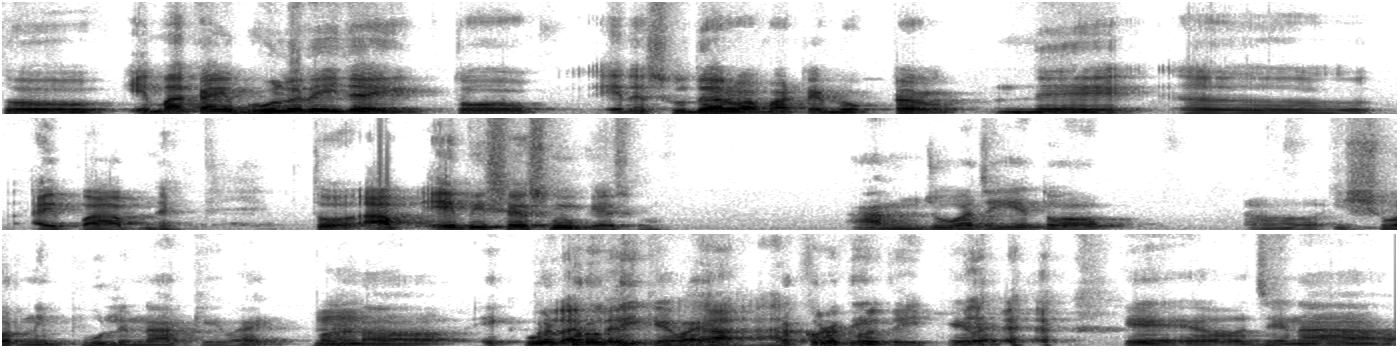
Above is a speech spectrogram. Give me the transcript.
તો એમાં કાંઈ ભૂલ રહી જાય તો એને સુધારવા માટે ડૉક્ટરને આપ્યા આપને. તો આપ એ વિશે શું કહેશો? આમ જોવા જઈએ તો ઈશ્વરની ભૂલ ના કહેવાય પણ એક પ્રકૃતિ કહેવાય પ્રકૃતિ. કહેવાય કે જેના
